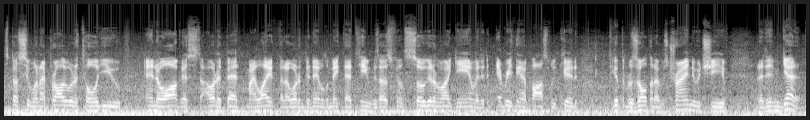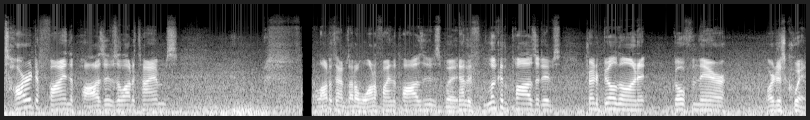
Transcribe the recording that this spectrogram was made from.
especially when I probably would have told you end of August, I would have bet my life that I would have been able to make that team because I was feeling so good about my game. I did everything I possibly could to get the result that I was trying to achieve, and I didn't get it. It's hard to find the positives a lot of times. A lot of times I don't want to find the positives, but look at the positives, try to build on it, go from there, or just quit.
